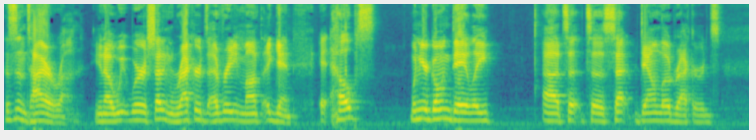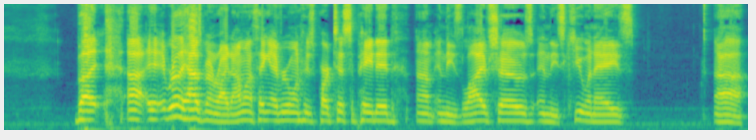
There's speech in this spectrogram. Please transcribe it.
this entire run. You know, we, we're setting records every month. Again, it helps when you're going daily uh, to to set download records. But uh, it really has been right. I want to thank everyone who's participated um, in these live shows and these Q and A's. Uh,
